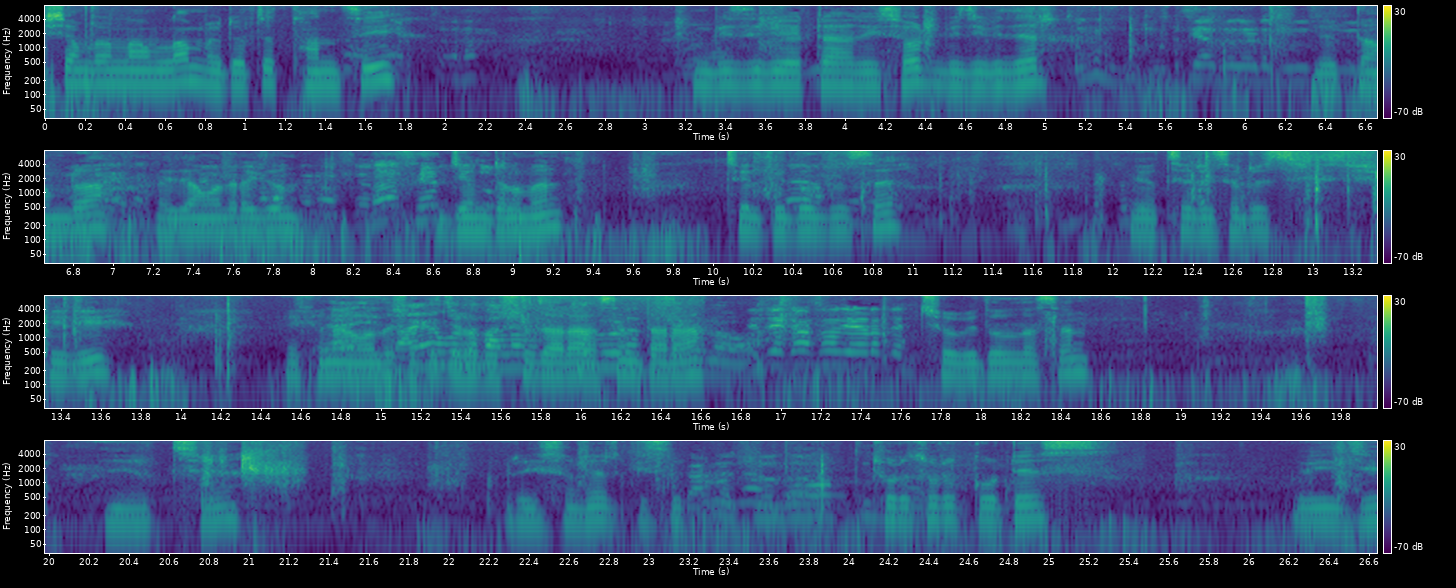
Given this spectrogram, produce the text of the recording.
এসে আমরা নামলাম, এটা হচ্ছে থানসি বিজিবি একটা রিসোর্ট বিজিবিদের। যেহেতু আমরা, এই যে আমাদের একজন জেন্টেলম্যান শিল্পী তুলতেছে। এই হচ্ছে রিসোর্টের সিঁড়ি। এখানে আমাদের সাথে সদস্য যারা আছেন, তারা ছবি তুলতেছেন। এই হচ্ছে রিসোর্টের কিছু ছোট ছোট কোটেজ ওই যে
